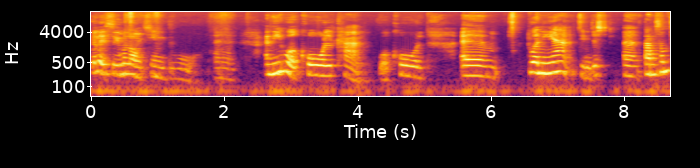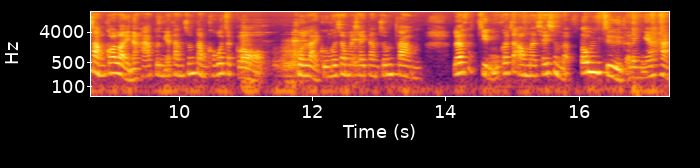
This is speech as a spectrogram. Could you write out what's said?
ก็เลยซื้อมาลองชิมดูอ่าอันนี้หัวโคลค่ะ หัวโคลเอ่อตัวนี้จิ๋มจะ ตำส้มตำก็อร่อยนะคะ ตัวเนี้ยตำส้มตำเขาก็จะกรอบ คนหลายคนก็จะเอามาใช้ตำส้มตำแล้วก็จิ๋มก็จะเอามาใช้สำหรับต้มจืดอะไรเงี้ยค่ะ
